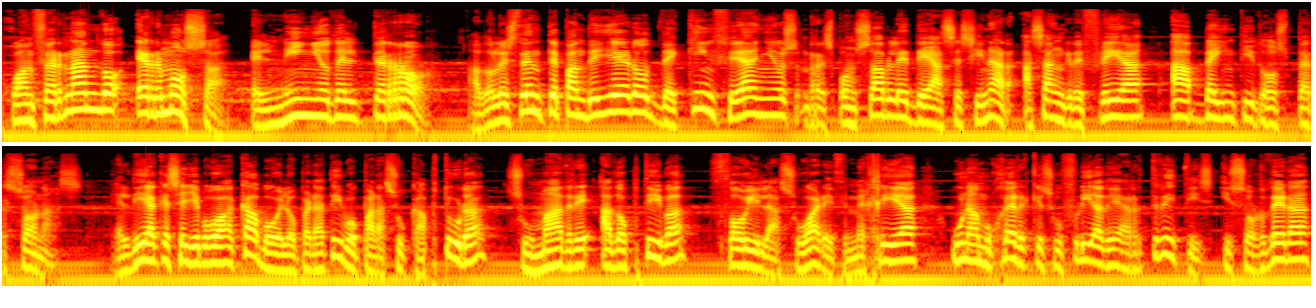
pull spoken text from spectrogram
Juan Fernando Hermosa, el niño del terror, adolescente pandillero de 15 años responsable de asesinar a sangre fría a 22 personas. El día que se llevó a cabo el operativo para su captura, su madre adoptiva, Zoila Suárez Mejía, una mujer que sufría de artritis y sordera,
